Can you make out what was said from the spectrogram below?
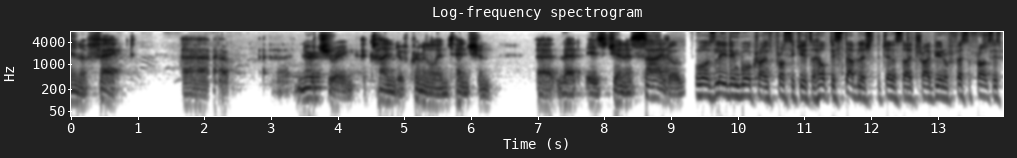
in effect uh, uh, nurturing a kind of criminal intention uh, that is genocidal. Was leading war crimes prosecutor helped establish the Genocide Tribunal. Professor Francis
